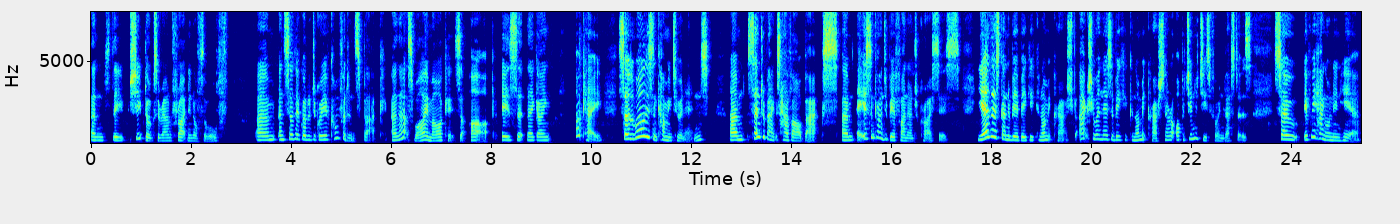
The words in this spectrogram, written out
and the sheepdogs around frightening off the wolf, um, and so they've got a degree of confidence back, and that's why markets are up. Is that they're going, okay, so the world isn't coming to an end. Um, central banks have our backs. Um, it isn't going to be a financial crisis. Yeah, there's going to be a big economic crash, but actually, when there's a big economic crash, there are opportunities for investors. So if we hang on in here,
